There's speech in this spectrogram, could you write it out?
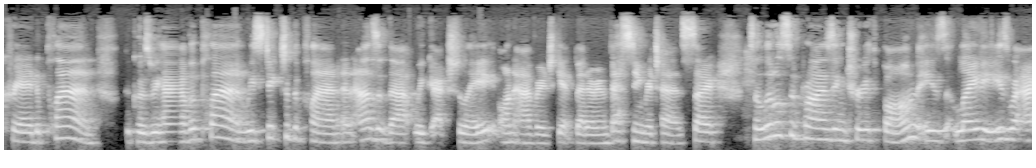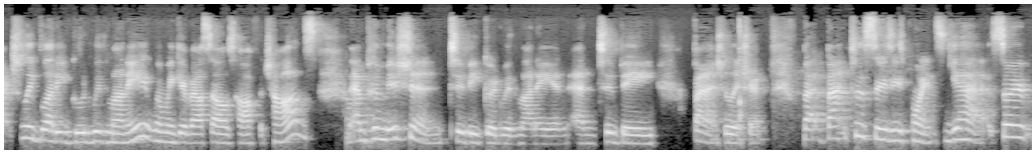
create a plan. Because we have a plan, we stick to the plan. And as of that, we actually, on average, get better investing returns. So it's a little surprising truth bomb is ladies, we're actually bloody good with money when we give ourselves half a chance and permission to be good with money and, and to be financial literate. But back to Suze's points. Yeah. So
